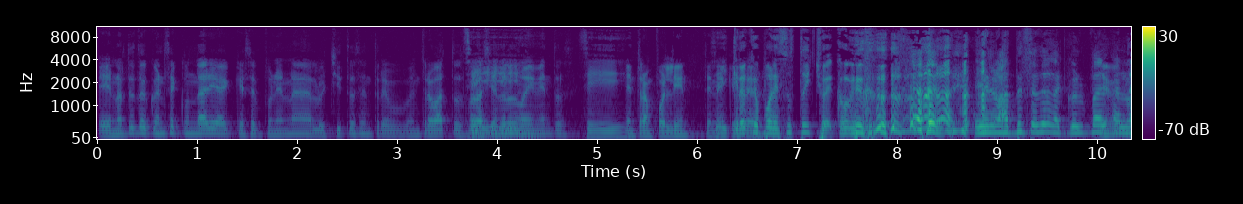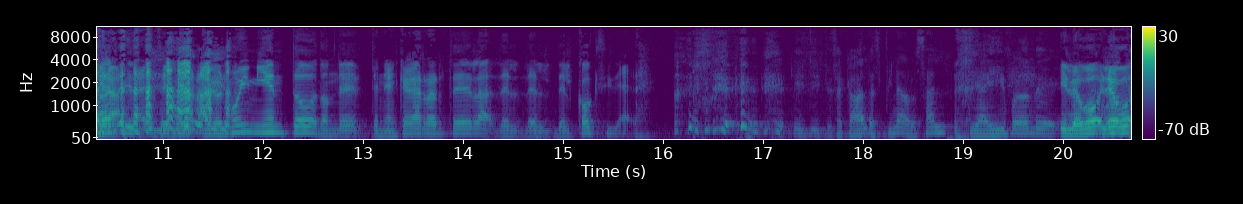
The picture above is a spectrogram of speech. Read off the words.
Eh, ¿No te tocó en secundaria que se ponían a luchitas entre, entre vatos, haciendo los movimientos? Sí. En trampolín. Tenía Sí, creo ser- que por eso estoy chueco, amigos. el vato echándole la culpa al, Sí, al mira, básquet. sí, mira, había un movimiento donde tenían que agarrarte de la- del, del, del coxis. Y, y te sacaban la espina dorsal. Y ahí fue donde. Y luego, luego,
